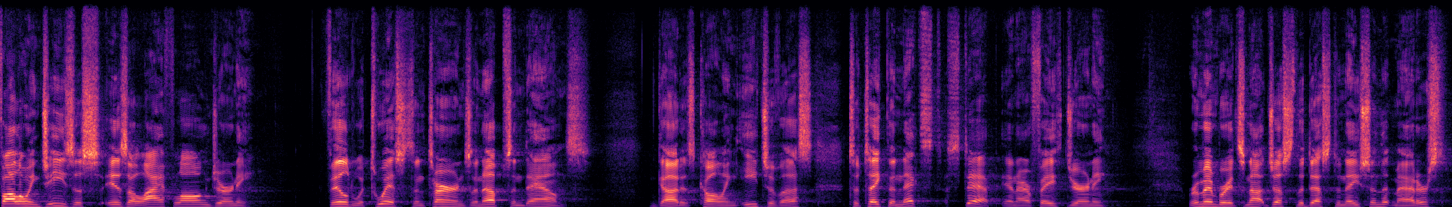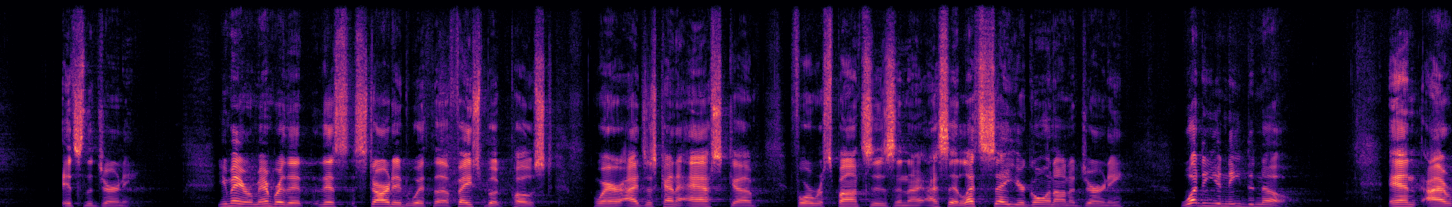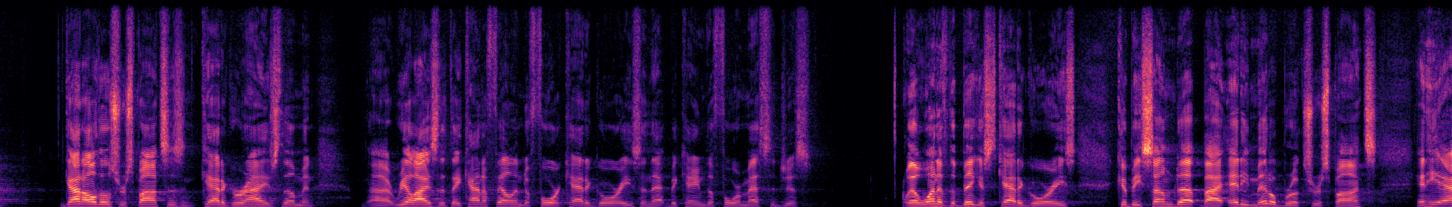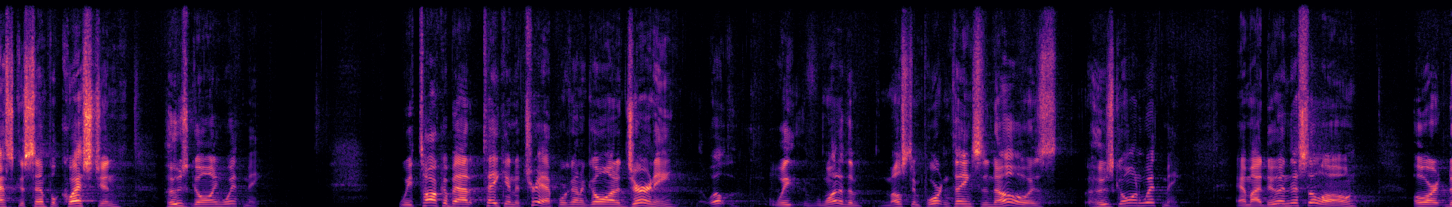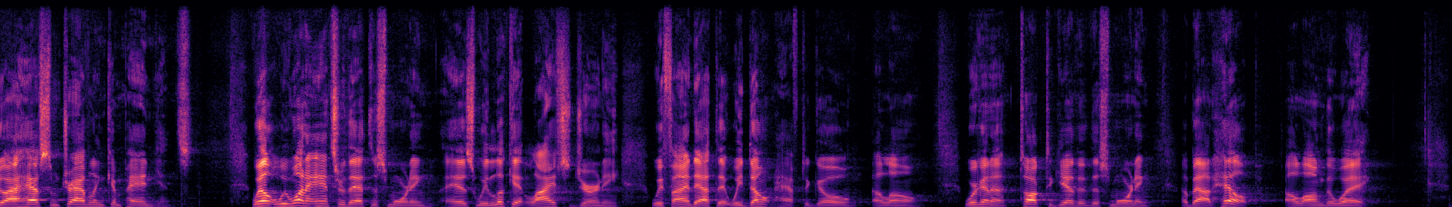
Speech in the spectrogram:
Following Jesus is a lifelong journey filled with twists and turns and ups and downs. God is calling each of us to take the next step in our faith journey. Remember, it's not just the destination that matters, it's the journey. You may remember that this started with a Facebook post where I just kind of asked uh, for responses, and I, I said, Let's say you're going on a journey. What do you need to know? And I got all those responses and categorized them and uh, realized that they kind of fell into four categories, and that became the four messages. Well, one of the biggest categories could be summed up by Eddie Middlebrook's response, and he asked a simple question Who's going with me? We talk about taking a trip, we're going to go on a journey. Well, we, one of the most important things to know is who's going with me? Am I doing this alone, or do I have some traveling companions? Well, we want to answer that this morning as we look at life's journey. We find out that we don't have to go alone. We're going to talk together this morning about help along the way.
